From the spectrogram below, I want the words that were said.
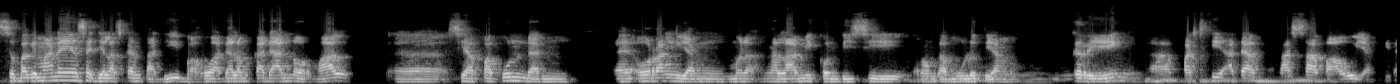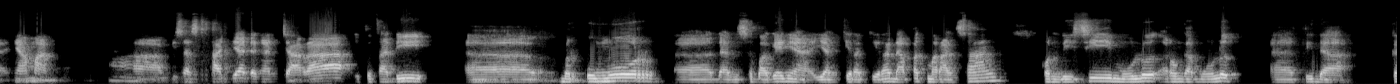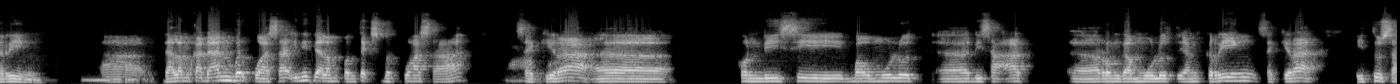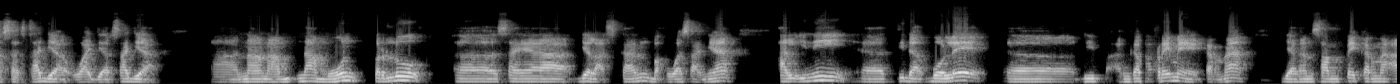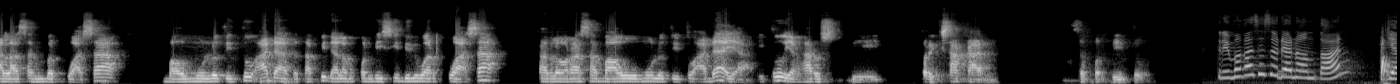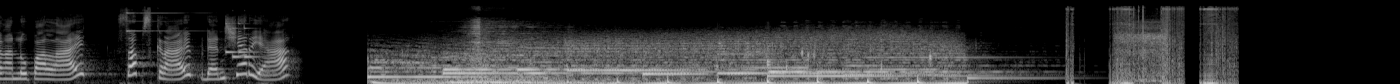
sebagaimana yang saya jelaskan tadi bahwa dalam keadaan normal eh, siapa pun dan eh, orang yang mengalami kondisi rongga mulut yang kering uh, pasti ada rasa bau yang tidak nyaman. Uh, bisa saja dengan cara itu tadi uh, berkumur uh, dan sebagainya yang kira-kira dapat merangsang kondisi mulut rongga mulut uh, tidak kering. Uh, dalam keadaan berpuasa ini dalam konteks berpuasa, saya kira uh, kondisi bau mulut uh, di saat uh, rongga mulut yang kering, saya kira itu sah-sah saja, wajar saja. Uh, nah, nam namun perlu uh, saya jelaskan bahwasanya hal ini uh, tidak boleh uh, dianggap remeh karena jangan sampai karena alasan berpuasa bau mulut itu ada, tetapi dalam kondisi di luar puasa kalau rasa bau mulut itu ada ya itu yang harus diperiksakan seperti itu. Terima kasih sudah nonton. Jangan lupa like, subscribe, dan share ya.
